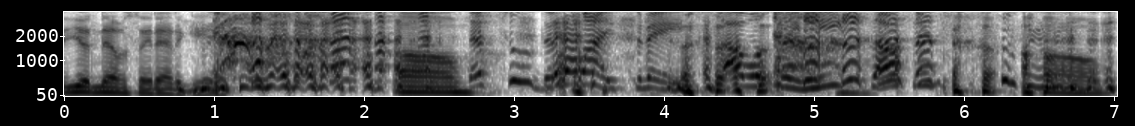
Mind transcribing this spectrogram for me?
you'll never say that again. um, That's two that's twice today. It's almost three meat sausage. um,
